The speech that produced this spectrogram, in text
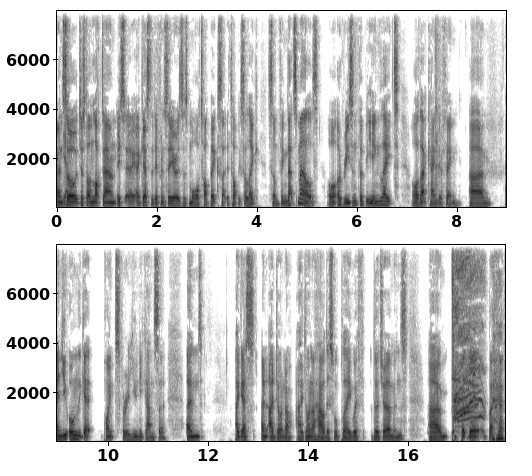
And Yeah. so just on lockdown, it's, uh, I guess the difference here is there's more topics. Like the topics are like something that smells, or a reason for being late, or that kind of thing. Um, and you only get points for a unique answer. And I guess, and I don't know, I don't know how this will play with the Germans. Um, but the but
